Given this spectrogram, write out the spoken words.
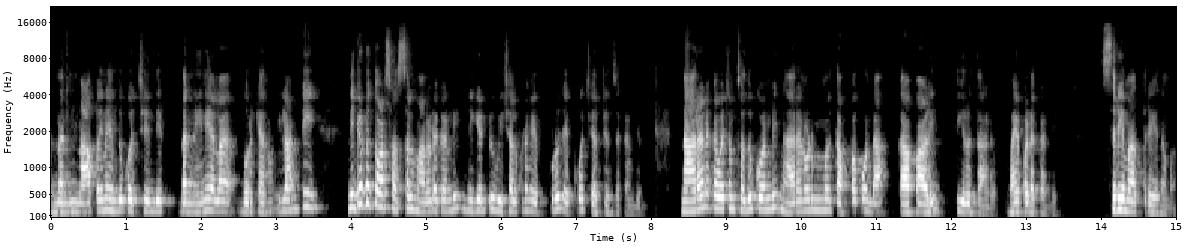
నా పైన ఎందుకు వచ్చింది? దాన్ని నేనే ఎలా దొరికాను? ఇలాంటి నెగటివ్ థాట్స్ అస్సలు మాట్లాడకండి. నెగటివ్ విషయాలు కూడా ఎప్పుడు ఎక్కువ చర్చించకండి. నారాయణ కవచం చదువుకోండి. నారాయణుడు మిమ్మల్ని తప్పకుండా కాపాడి తీరుతాడు. భయపడకండి. శ్రీమాత్రే నమ.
